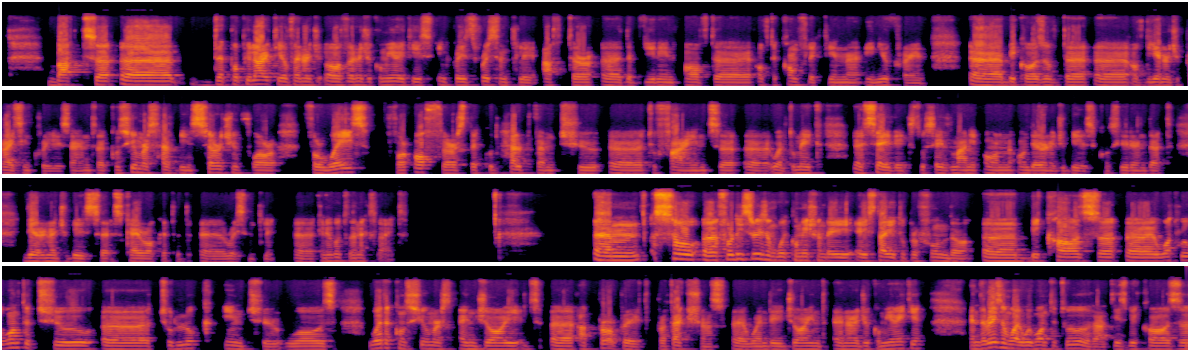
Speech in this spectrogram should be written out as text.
But uh, the popularity of energy of energy communities increased recently after uh, the beginning of the of the conflict in uh, in Ukraine uh, because of the of the energy price increase, and consumers have been searching for for ways for offers that could help them to uh, to find uh, uh, well to make savings to save money on on their energy bills considering that their energy bills skyrocketed recently. Can you go to the next slide um, so uh, for this reason, we commissioned a, a study to Profundo uh, because uh, uh what we wanted to uh, to look into was whether consumers enjoyed uh, appropriate protections when they joined an energy community. And the reason why we wanted to do that is because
